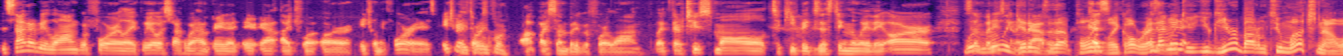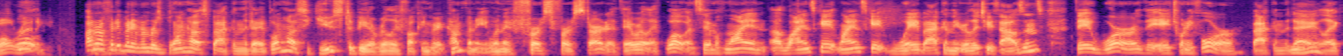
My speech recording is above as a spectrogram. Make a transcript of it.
it's not going to be long before like we always talk about how great I, I, or a24 is a24 is A24. bought by somebody before long like they're too small to keep existing the way they are We're Somebody's really gonna getting grab to them. that point like already. 'cause I mean- like you, you hear about them too much now already. I don't know if anybody remembers Blumhouse back in the day. Blumhouse used to be a really fucking great company when they first first started. They were like, whoa, and same with Lion uh, Lionsgate. Lionsgate way back in the early 2000s, they were the A24 back in the day. Like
